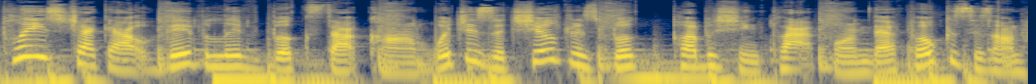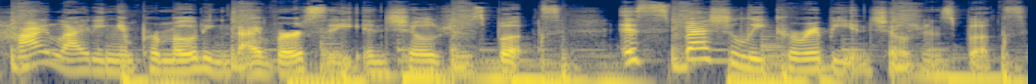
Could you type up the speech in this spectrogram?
Please check out vivlivebooks.com, which is a children's book publishing platform that focuses on highlighting and promoting diversity in children's books, especially Caribbean children's books.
